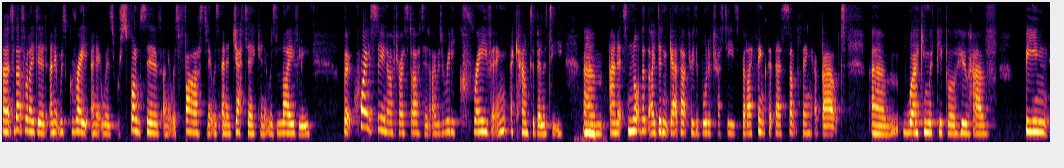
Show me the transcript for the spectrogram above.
uh, so that's what I did and it was great and it was responsive and it was fast and it was energetic and it was lively but quite soon after I started, I was really craving accountability. Mm. Um, and it's not that I didn't get that through the Board of Trustees, but I think that there's something about um, working with people who have been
